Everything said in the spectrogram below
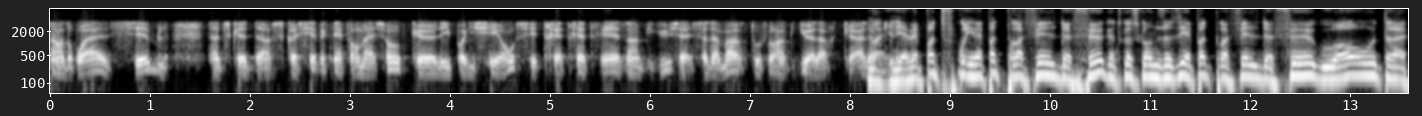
endroits cibles, tandis que dans ce cas-ci, avec l'information que les policiers ont, c'est très, très, très ambigu. Ça, demeure toujours ambigu alors que... il n'y avait pas de il y avait pas de profil de fugue. En tout cas, ce qu'on nous a dit, il n'y avait pas de profil de fugue ou autre.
